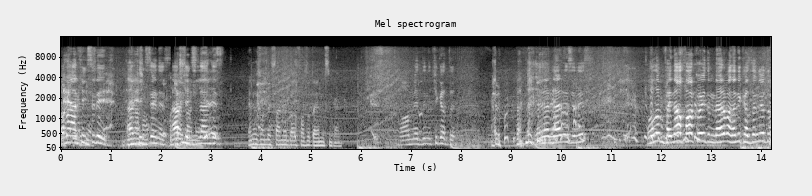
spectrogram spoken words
Ama erkeksi değil. Erkeksi Enes. Erkeksilendin. En az 15 saniye daha fazla dayanırsın kanka. Muhammed'in iki katı. Beyler neredesiniz? Oğlum fena fark koydum Mervan hani kazanıyordun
